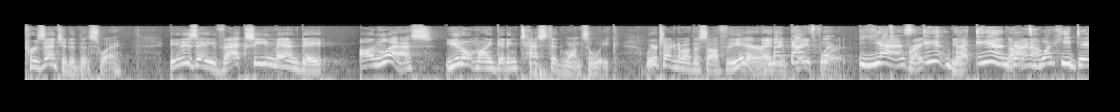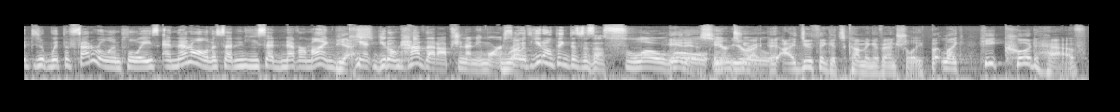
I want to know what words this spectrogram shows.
presented it this way. It is a vaccine mandate. Unless you don't mind getting tested once a week, we were talking about this off the air. and but you pay that's for what, it. Yes, Right. and, Yep. but and No, that's know. what he did with the federal employees, and then all of a sudden he said, "Never mind, you Yes. can't, you don't have that option anymore." So if you don't think this is a slow roll It is. You're, you're right. I do think it's coming eventually. But like he could have.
